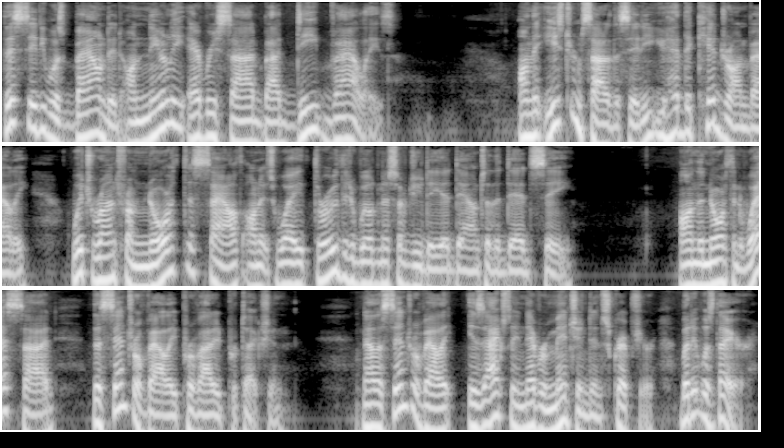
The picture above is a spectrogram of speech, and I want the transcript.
This city was bounded on nearly every side by deep valleys, on the eastern side of the city, you had the Kidron Valley, which runs from north to south on its way through the wilderness of Judea down to the Dead Sea. On the north and west side, the Central Valley provided protection. Now, the Central Valley is actually never mentioned in Scripture, but it was there.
